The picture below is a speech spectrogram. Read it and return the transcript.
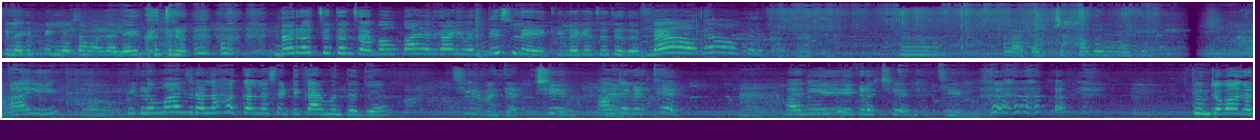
की लगे पिल्ले जमा झाले एकत्र. दररोजच त्यांचं आहे. भाऊ बाहेर गाडीवर दिसले की लगेच येतात. म्याव म्याव करत. चला आता चहा बनवते. आई तिकडं मांजराला हकलण्यासाठी काय म्हणते तुया शिर म्हणतात छीर आमच्याकडे थेर हा, आणि इकडे छेर शिर तुमच्या भागात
